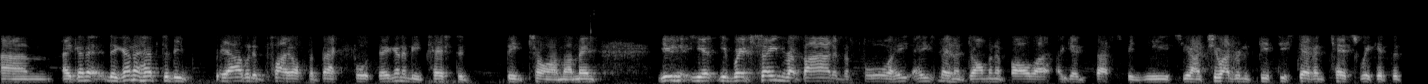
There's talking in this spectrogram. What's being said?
um, are going to they're going to have to be be able to play off the back foot. They're going to be tested big time. I mean. You, you, you, we've seen Rabada before. He, he's been a dominant bowler against us for years. You know, 257 Test wickets at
